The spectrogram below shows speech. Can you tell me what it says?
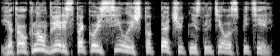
Я толкнул дверь с такой силой, что та чуть не слетела с петель.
